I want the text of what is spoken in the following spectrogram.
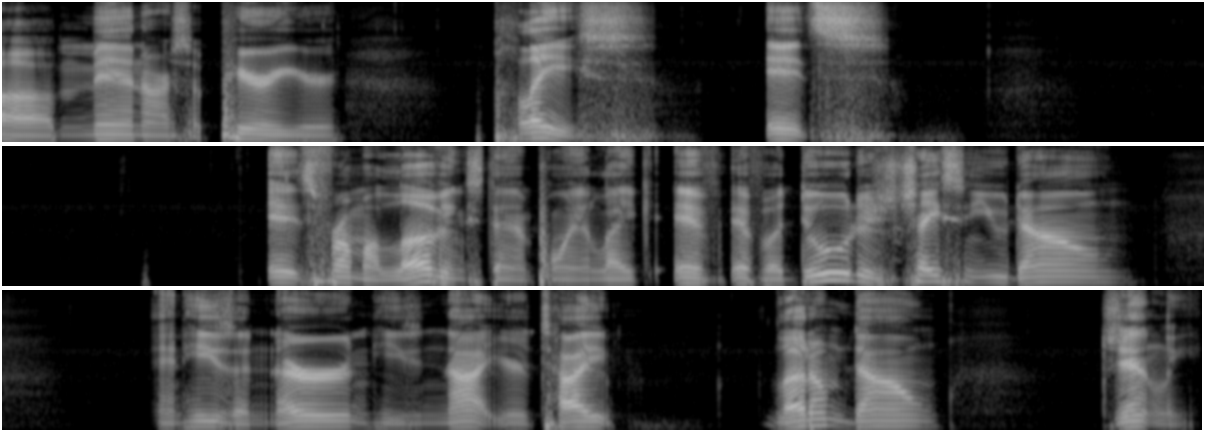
a men are superior place. It's it's from a loving standpoint. Like if if a dude is chasing you down and he's a nerd and he's not your type, let him down gently.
